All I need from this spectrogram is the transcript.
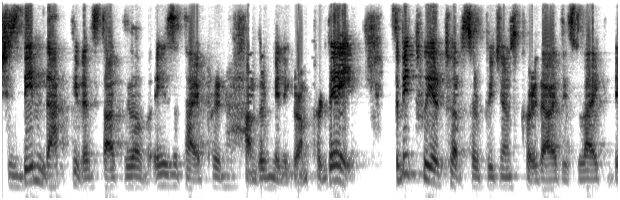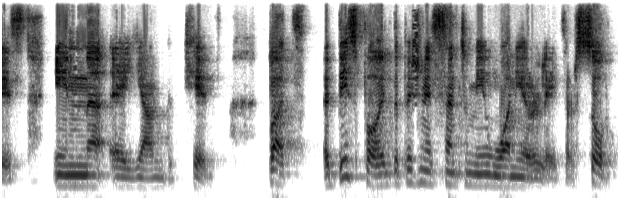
she's deemed active and started off azathioprine 100 milligram per day. It's a bit weird to have serpiginous choroiditis like this in a young kid. But at this point, the patient is sent to me one year later. So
